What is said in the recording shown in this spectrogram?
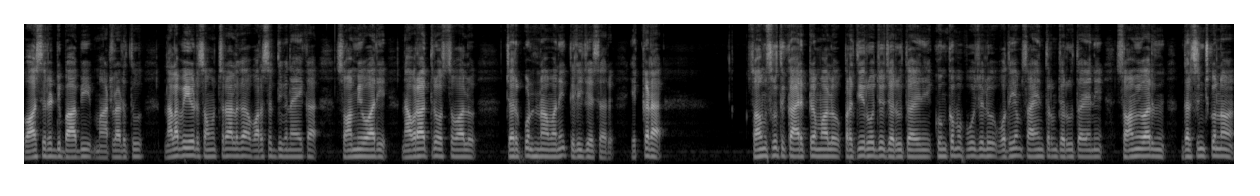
వాసిరెడ్డి బాబీ మాట్లాడుతూ నలభై ఏడు సంవత్సరాలుగా వరసిద్ధి వినాయక స్వామివారి నవరాత్రి ఉత్సవాలు జరుపుకుంటున్నామని తెలియజేశారు. ఇక్కడ సాంస్కృతిక కార్యక్రమాలు ప్రతిరోజు జరుగుతాయని కుంకుమ పూజలు ఉదయం సాయంత్రం జరుగుతాయని స్వామివారిని దర్శించుకున్న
